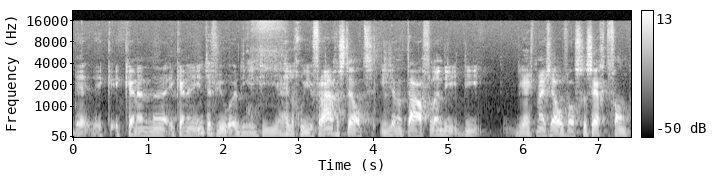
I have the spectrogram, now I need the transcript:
de, ik, ik, ken een, uh, ik ken een interviewer die, die hele goede vragen stelt hier aan tafel. En die, die, die heeft mij zelf wel eens gezegd van.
